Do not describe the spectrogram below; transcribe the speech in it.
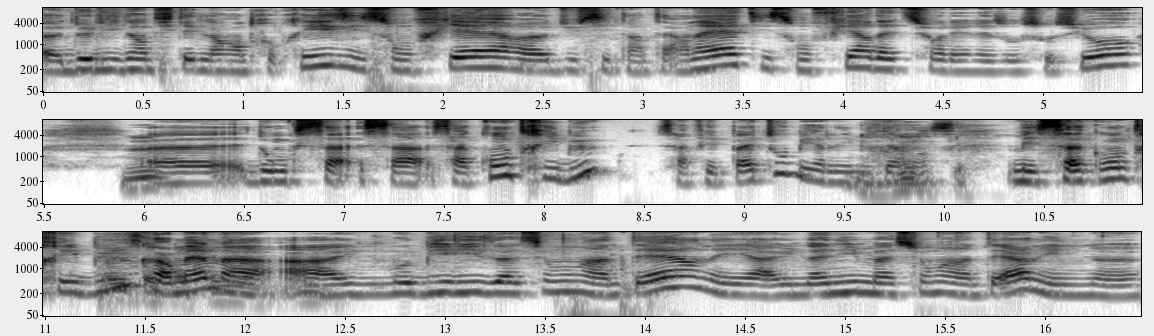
de l'identité de leur entreprise, ils sont fiers du site internet, ils sont fiers d'être sur les réseaux sociaux. Mm. donc ça, ça, ça contribue ça fait pas tout, bien évidemment, mais ça contribue quand même à, une mobilisation interne et à une animation interne et une,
